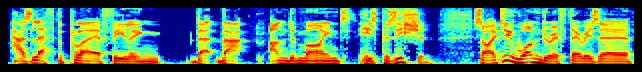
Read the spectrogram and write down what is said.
has left the player feeling that that undermined his position. So I do wonder if there is a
